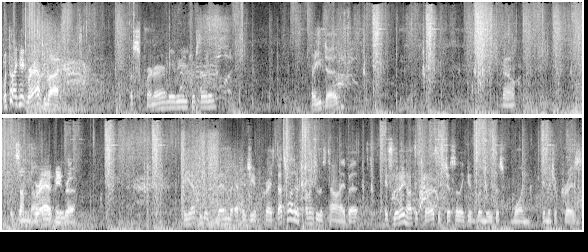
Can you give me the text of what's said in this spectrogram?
What did I get grabbed by? A sprinter, maybe, for starters? Are you dead? No. But something Not grabbed me, bro. You have to defend the effigy of Christ. That's why they're coming to this town, I bet. It's literally not to kill us, it's just so they can remove this one image of Christ.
